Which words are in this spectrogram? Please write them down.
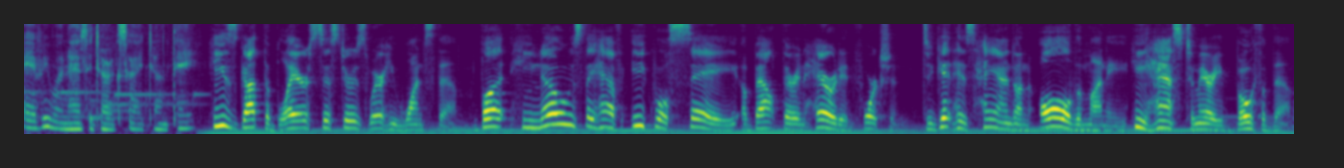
everyone has a dark side, don't they? He's got the Blair sisters where he wants them, but he knows they have equal say about their inherited fortune. To get his hand on all the money, he has to marry both of them.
